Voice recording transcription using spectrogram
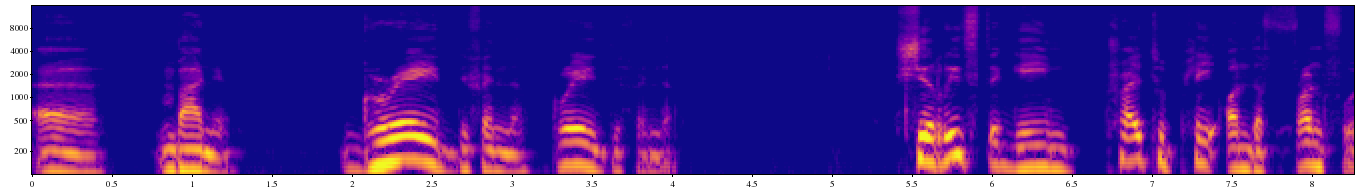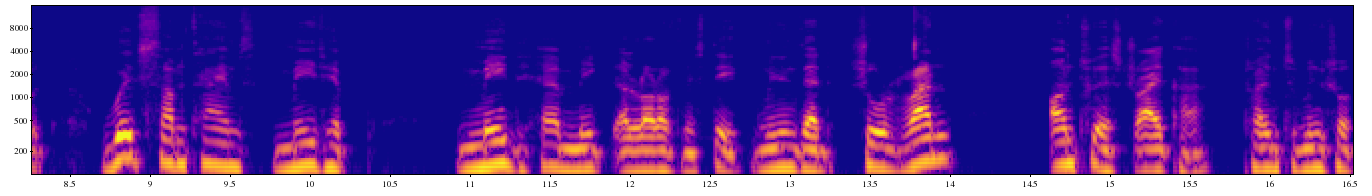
uh, Mbane. Great defender, great defender. She reads the game, tried to play on the front foot, which sometimes made her made her make a lot of mistakes, meaning that she'll run onto a striker trying to make sure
